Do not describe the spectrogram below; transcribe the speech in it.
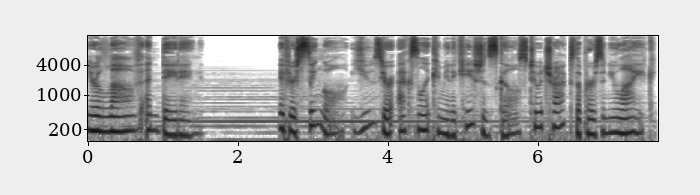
Your love and dating. If you're single, use your excellent communication skills to attract the person you like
